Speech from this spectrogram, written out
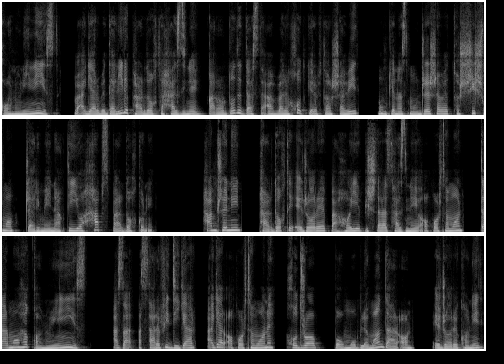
قانونی نیست و اگر به دلیل پرداخت هزینه قرارداد دست اول خود گرفتار شوید ممکن است منجر شود تا 6 ماه جریمه نقدی یا حبس پرداخت کنید. همچنین پرداخت اجاره بهای بیشتر از هزینه آپارتمان در ماه قانونی نیست. از, از طرفی دیگر اگر آپارتمان خود را با مبلمان در آن اجاره کنید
